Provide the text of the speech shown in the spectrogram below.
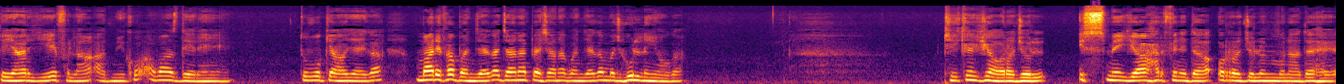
کہ یار یہ فلاں آدمی کو آواز دے رہے ہیں۔ تو وہ کیا ہو جائے گا؟ معرفہ بن جائے گا، جانا پہچانا بن جائے گا، مجھول نہیں ہوگا۔ ٹھیک ہے، یا رجل، اس میں یا حرف ندا اور رجل منادہ ہے۔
